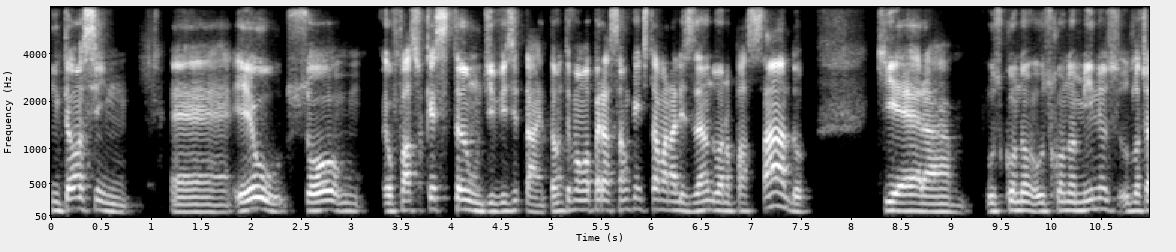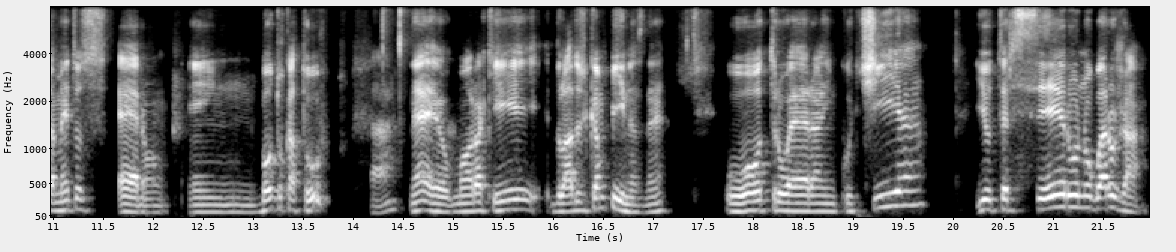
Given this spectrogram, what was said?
Então, assim, é, eu sou, eu faço questão de visitar. Então, teve uma operação que a gente estava analisando ano passado, que era os, os condomínios, os loteamentos eram em Botucatu, tá. né? Eu moro aqui do lado de Campinas, né? O outro era em Cutia e o terceiro no Guarujá,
